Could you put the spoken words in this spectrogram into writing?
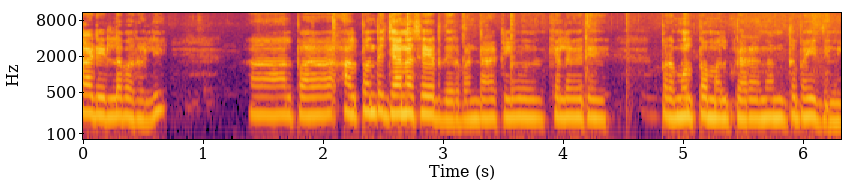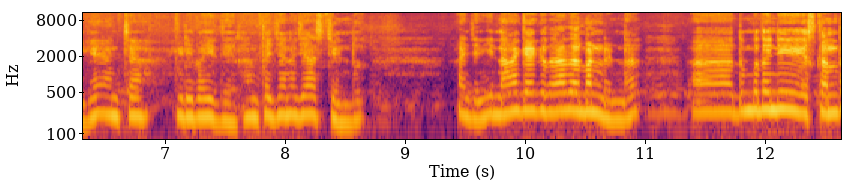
ಗಾಡಿ ಇಲ್ಲ ಬರಲಿ. ಅಲ್ಪ, ಅಲ್ಪಂತ ಜನ ಸೇರ್ದೇರು ಬಂಡಾಕ್ಲು ಕೆಲವರು ಪುರ ಮುಲ್ಪ ಮಲ್ಪ್ಯಾರ ಅಂತ ಬೈದಿನಿಗೆ ಅಂಚ ಇಡೀ ಬೈದೇರು ಅಂಥ ಜನ ಜಾಸ್ತಿ ಉಂಡು. ಅಂಚೆ, ಈ ನಾಗ್ಯಾಗದ ಅದ ಬಂಡಂಡ ದುಂಬುದೊಂಜಿ ಸ್ಕಂದ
